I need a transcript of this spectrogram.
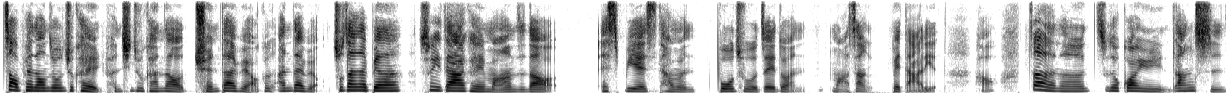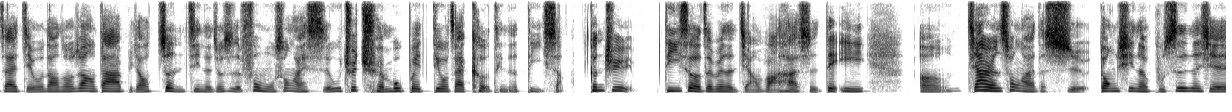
照片当中就可以很清楚看到全代表跟安代表坐在那边啊，所以大家可以马上知道 SBS 他们播出的这一段。马上被打脸。好，再来呢，就关于当时在节目当中让大家比较震惊的，就是父母送来食物却全部被丢在客厅的地上。根据低色这边的讲法，它是第一，嗯，家人送来的食东西呢，不是那些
